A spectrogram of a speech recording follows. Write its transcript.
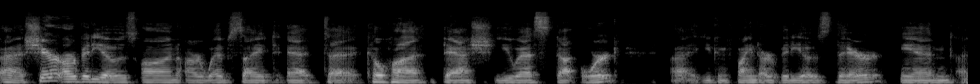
uh, share our videos on our website at uh, koha-us.org. Uh, you can find our videos there, and I,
